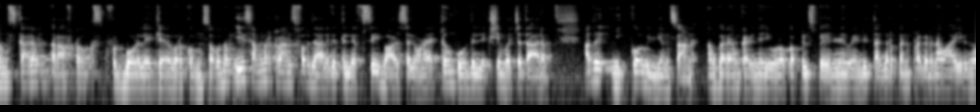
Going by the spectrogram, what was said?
നമസ്കാരം. റാഫ് ടോക്സ് ഫുട്ബോളിലേക്ക് ഏവർക്കും സ്വാഗതം. ഈ സമ്മർ ട്രാൻസ്ഫർ ജാലകത്തിൽ എഫ് സി ബാഴ്സലോണ ഏറ്റവും കൂടുതൽ ലക്ഷ്യം വെച്ച താരം അത് നിക്കോ വില്യംസ് ആണ്. നമുക്കറിയാം കഴിഞ്ഞ യൂറോ കപ്പിൽ സ്പെയിനിന് വേണ്ടി തകർപ്പൻ പ്രകടനമായിരുന്നു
